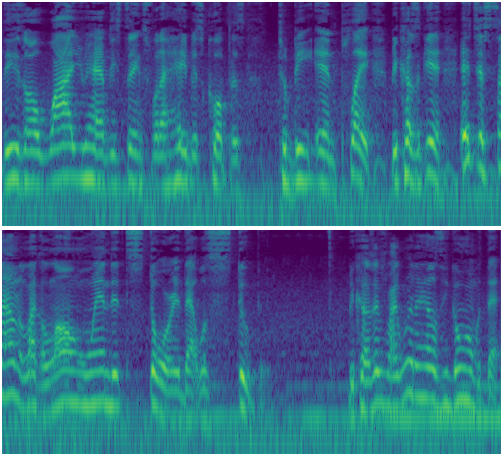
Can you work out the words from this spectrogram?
These are why you have these things for the habeas corpus to be in play. Because again, it just sounded like a long winded story that was stupid. Because it's like, where the hell is he going with that?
